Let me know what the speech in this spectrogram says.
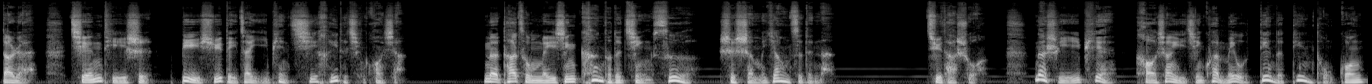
当然，前提是必须得在一片漆黑的情况下。那他从眉心看到的景色。是什么样子的呢？据他说，那是一片好像已经快没有电的电筒光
